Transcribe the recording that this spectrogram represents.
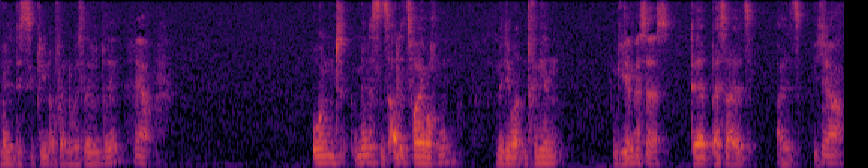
meine Disziplin auf ein neues Level bringen. Ja. Und mindestens alle zwei Wochen mit jemandem trainieren gehen. Der besser ist. Der besser ist als ich. Ja.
